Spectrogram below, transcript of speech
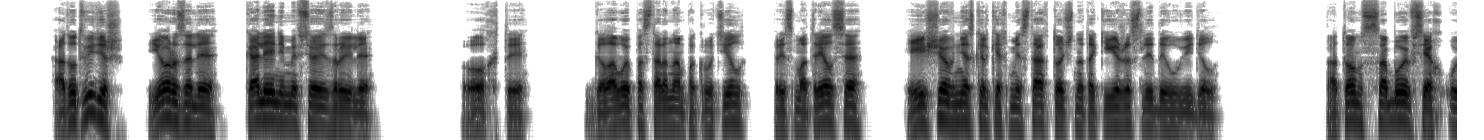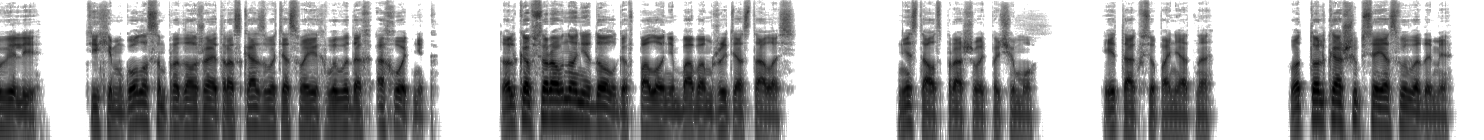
А тут, видишь, ерзали, коленями все изрыли. Ох ты! Головой по сторонам покрутил, присмотрелся и еще в нескольких местах точно такие же следы увидел. Потом с собой всех увели. Тихим голосом продолжает рассказывать о своих выводах охотник. Только все равно недолго в полоне бабам жить осталось. Не стал спрашивать, почему. И так все понятно. Вот только ошибся я с выводами.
